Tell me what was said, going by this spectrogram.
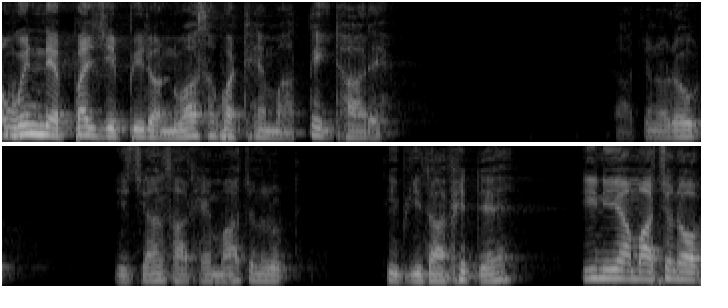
အဝင်းနဲ့ပတ်ရစ်ပြီးတော့နွားစခွက်ထဲမှာတိတ်ထားတယ်ဒါကျွန်တော်တို့ဒီကျမ်းစာထဲမှာကျွန်တော်တို့သိပြီးသားဖြစ်တယ်ဒီနေရာမှာကျွန်တော်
